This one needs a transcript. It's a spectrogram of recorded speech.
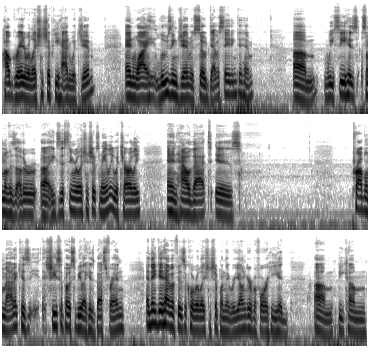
how great a relationship he had with Jim, and why losing Jim is so devastating to him um, we see his some of his other uh, existing relationships, mainly with Charlie, and how that is problematic. Because she's supposed to be like his best friend, and they did have a physical relationship when they were younger, before he had um, become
